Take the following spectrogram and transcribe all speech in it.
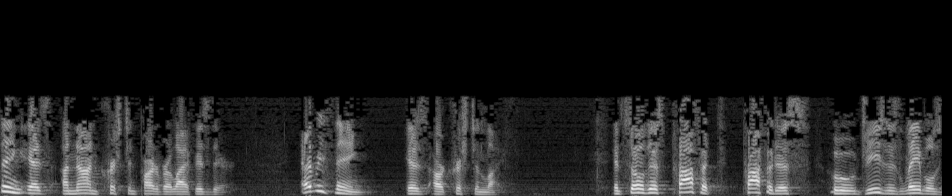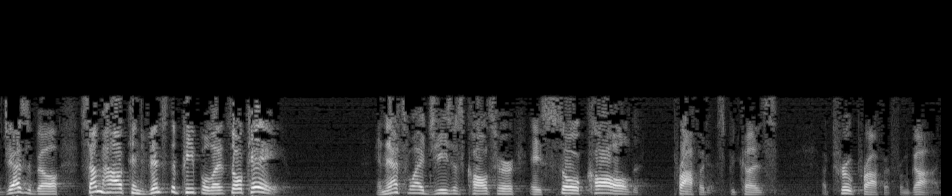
thing as a non-Christian part of our life, is there? Everything is our Christian life. And so this prophet, prophetess who Jesus labels Jezebel somehow convinced the people that it's okay and that's why Jesus calls her a so-called prophetess, because a true prophet from God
